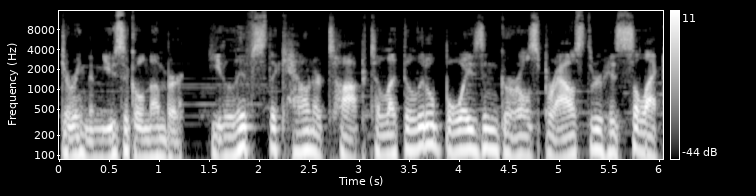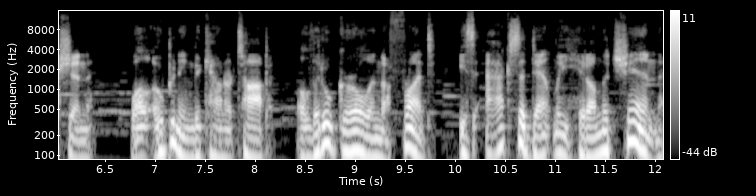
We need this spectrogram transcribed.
During the musical number, he lifts the countertop to let the little boys and girls browse through his selection. While opening the countertop, a little girl in the front is accidentally hit on the chin.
